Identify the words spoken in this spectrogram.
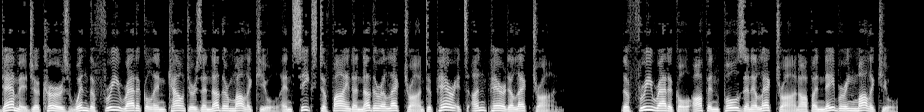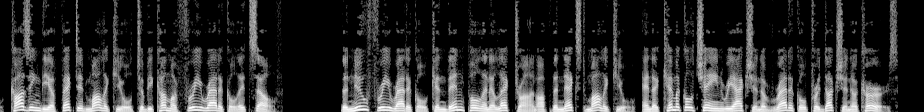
Damage occurs when the free radical encounters another molecule and seeks to find another electron to pair its unpaired electron. The free radical often pulls an electron off a neighboring molecule, causing the affected molecule to become a free radical itself. The new free radical can then pull an electron off the next molecule, and a chemical chain reaction of radical production occurs.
